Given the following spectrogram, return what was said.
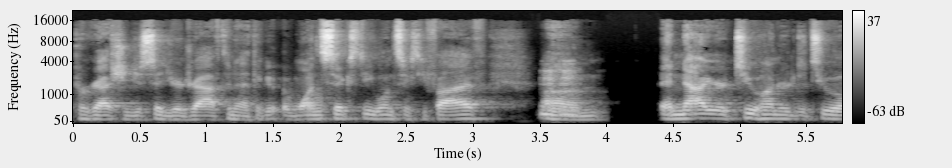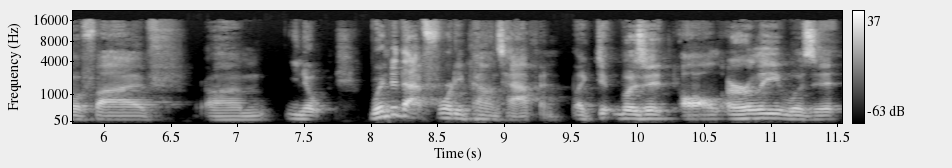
progression. You said you're drafting, I think 160, 165, mm-hmm. um, and now you're 200 to 205. Um, you know, when did that 40 pounds happen? Like, did, was it all early? Was it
